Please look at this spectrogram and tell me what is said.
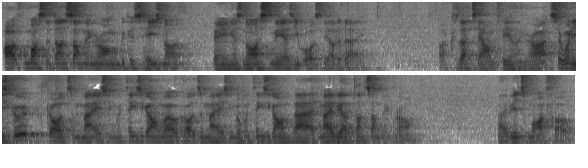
I must have done something wrong because He's not being as nice to me as He was the other day. Because that's how I'm feeling, right? So when He's good, God's amazing. When things are going well, God's amazing. But when things are going bad, maybe I've done something wrong. Maybe it's my fault.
